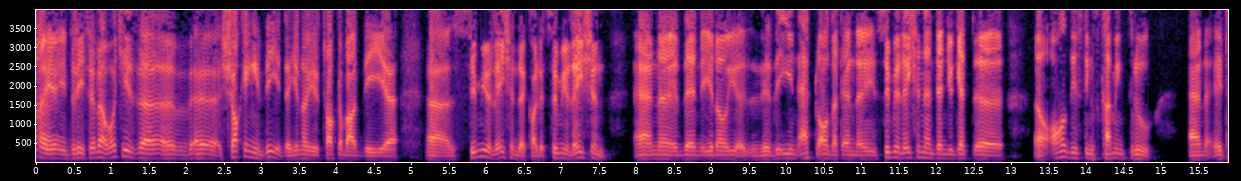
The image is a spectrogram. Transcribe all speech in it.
Uh, Idries, you know, which is uh, uh, shocking indeed. You know, you talk about the uh, uh, simulation, they call it simulation, and uh, then, you know, they, they, enact all that and simulation, and then you get all these things coming through, and it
